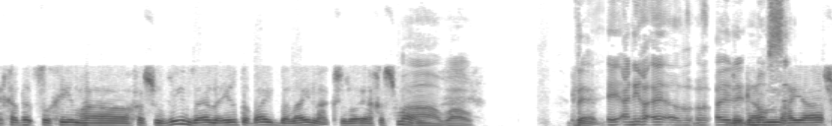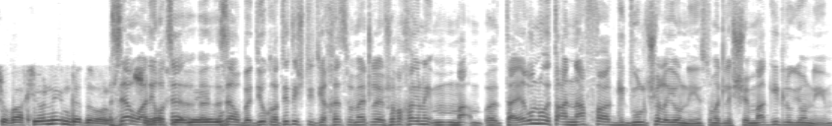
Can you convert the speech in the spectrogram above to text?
אחד הצרכים החשובים זה היה להעיר את הבית בלילה כשלא היה חשמל. אה, וואו. כן. ואני... וגם היה שובח יונים גדול. זהו, אני רוצה... זהו, בדיוק רציתי שתתייחס באמת לשובח היונים. תאר לנו את ענף הגידול של היונים, זאת אומרת, לשם מה גידלו יונים?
